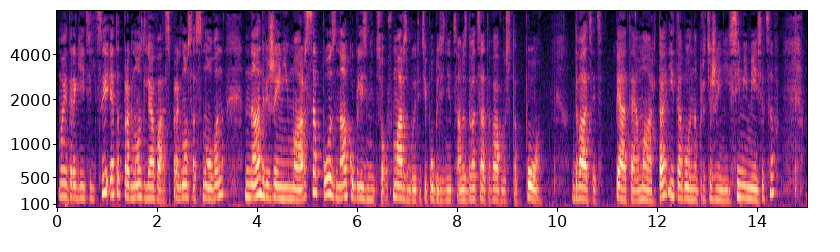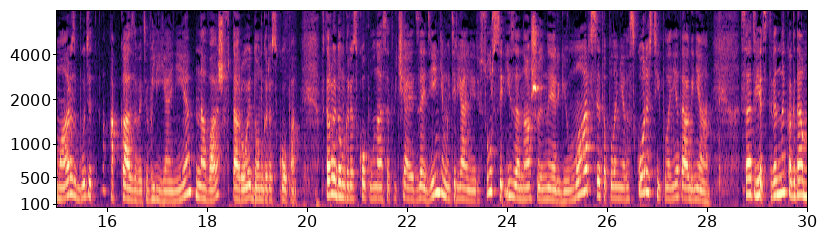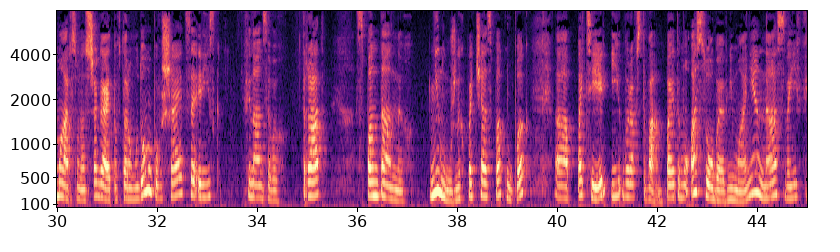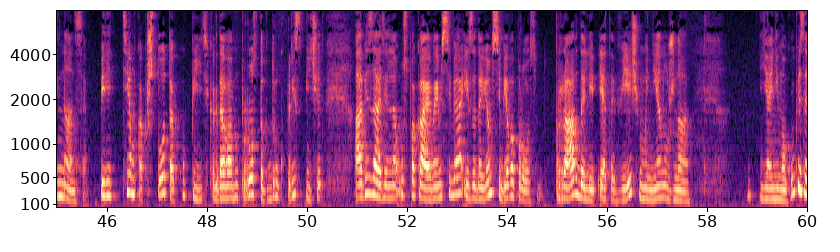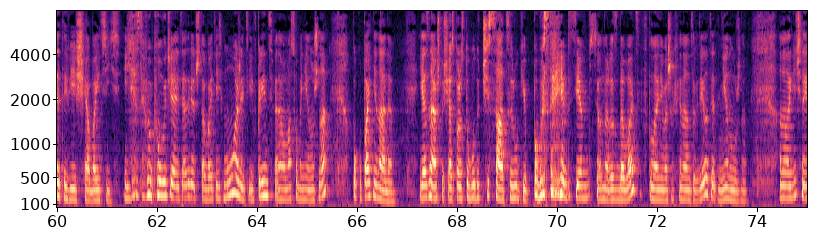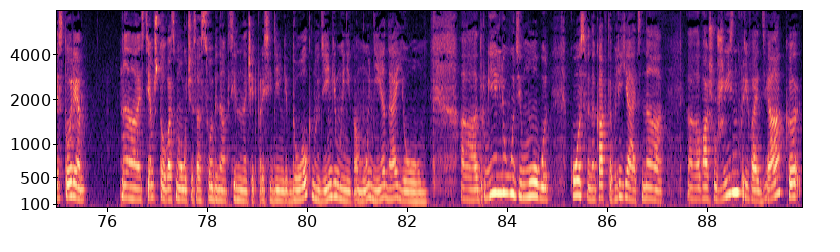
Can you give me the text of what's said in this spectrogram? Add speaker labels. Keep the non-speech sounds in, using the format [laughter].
Speaker 1: Мои дорогие тельцы, этот прогноз для вас. Прогноз основан на движении Марса по знаку близнецов. Марс будет идти по близнецам с 20 августа по 25 марта. и того на протяжении 7 месяцев Марс будет оказывать влияние на ваш второй дом гороскопа. Второй дом гороскопа у нас отвечает за деньги, материальные ресурсы и за нашу энергию. Марс – это планета скорости и планета огня. Соответственно, когда Марс у нас шагает по второму дому, повышается риск финансовых трат, спонтанных, ненужных подчас покупок, а, потерь и воровства. Поэтому особое внимание на свои финансы. Перед тем, как что-то купить, когда вам просто вдруг приспичит, обязательно успокаиваем себя и задаем себе вопрос, правда ли эта вещь мне нужна я не могу без этой вещи обойтись. [laughs] Если вы получаете ответ, что обойтись можете, и в принципе она вам особо не нужна, покупать не надо. Я знаю, что сейчас просто будут чесаться руки [laughs] побыстрее всем все на раздавать в плане ваших финансов делать, это не нужно. Аналогичная история а, с тем, что у вас могут сейчас особенно активно начать просить деньги в долг, но деньги мы никому не даем. А, другие люди могут косвенно как-то влиять на вашу жизнь, приводя к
